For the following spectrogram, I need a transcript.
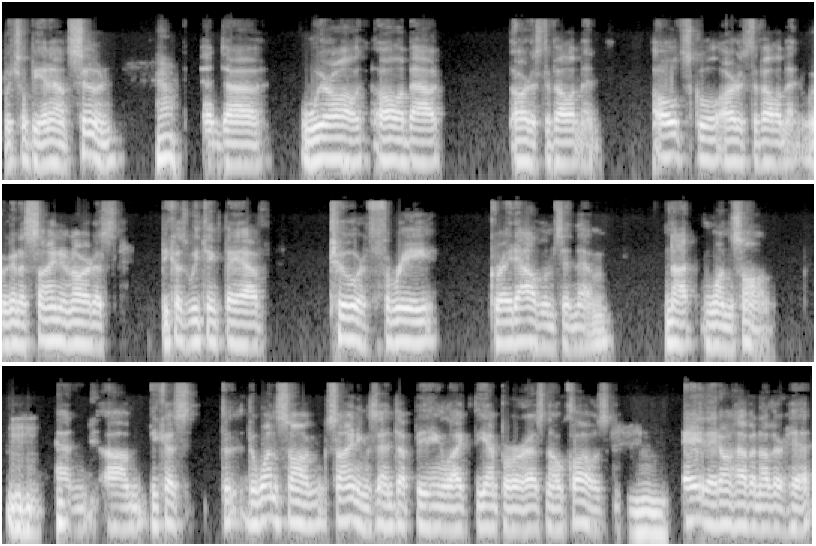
which will be announced soon. Yeah. and uh, we're all all about artist development old school artist development. We're going to sign an artist because we think they have two or three great albums in them, not one song. Mm-hmm. And um, because the, the one song signings end up being like The Emperor Has No Clothes. Mm-hmm. A, they don't have another hit.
